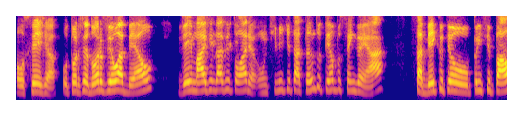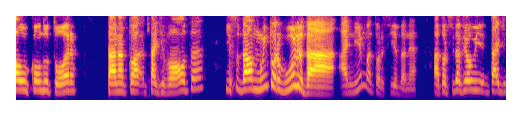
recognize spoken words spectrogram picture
Ou seja, o torcedor vê o Abel, vê a imagem da vitória. Um time que está tanto tempo sem ganhar, saber que o teu principal condutor tá, na tua, tá de volta, isso dá muito orgulho, dá, anima a torcida, né? A torcida vê o, tá de,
